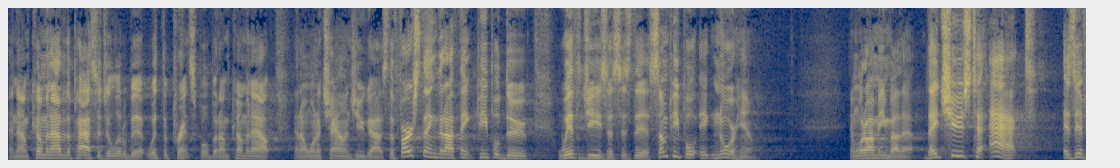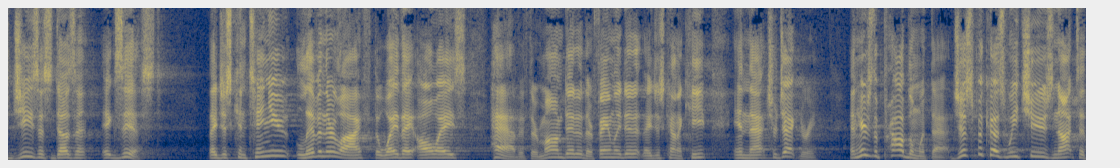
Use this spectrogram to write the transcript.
And I'm coming out of the passage a little bit with the principle, but I'm coming out and I want to challenge you guys. The first thing that I think people do with Jesus is this some people ignore him. And what do I mean by that? They choose to act as if Jesus doesn't exist. They just continue living their life the way they always have. If their mom did it, their family did it, they just kind of keep in that trajectory. And here's the problem with that just because we choose not to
